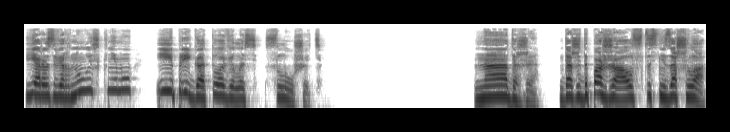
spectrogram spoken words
Я развернулась к нему и приготовилась слушать. Надо же, даже да пожалуйста снизошла,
